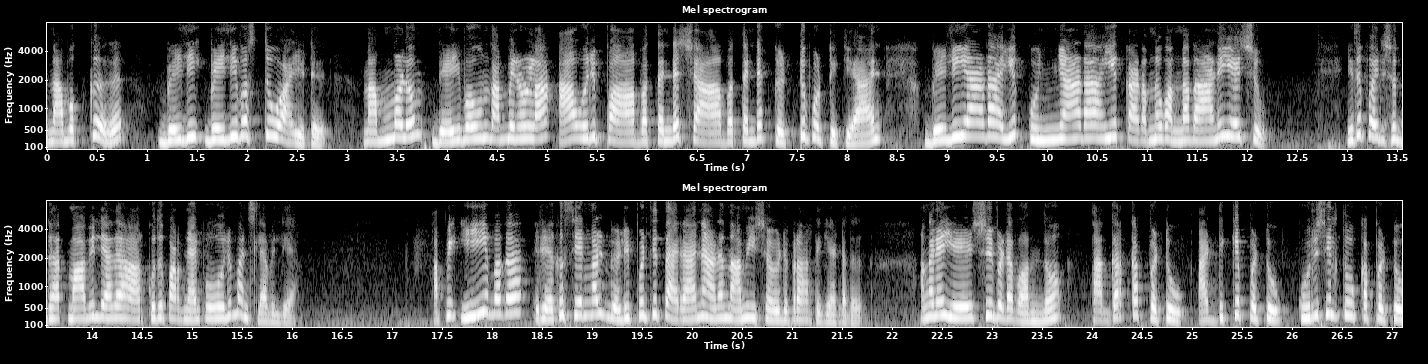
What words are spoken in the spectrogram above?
നമുക്ക് ബലി ബലിവസ്തുവായിട്ട് നമ്മളും ദൈവവും തമ്മിലുള്ള ആ ഒരു പാപത്തിന്റെ ശാപത്തിന്റെ കെട്ടുപൊട്ടിക്കാൻ ബലിയാടായി കുഞ്ഞാടായി കടന്നു വന്നതാണ് യേശു. ഇത് പരിശുദ്ധാത്മാവില്ലാതെ ആർക്കും പറഞ്ഞാൽ പോലും മനസ്സിലാവില്ല. അപ്പം ഈ വക രഹസ്യങ്ങൾ വെളിപ്പെടുത്തി തരാനാണ് നാം ഈശോയോട് പ്രാർത്ഥിക്കേണ്ടത്. അങ്ങനെ യേശു ഇവിടെ വന്നു തകർക്കപ്പെട്ടു അടിക്കപ്പെട്ടു കുരിശിൽ തൂക്കപ്പെട്ടു.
